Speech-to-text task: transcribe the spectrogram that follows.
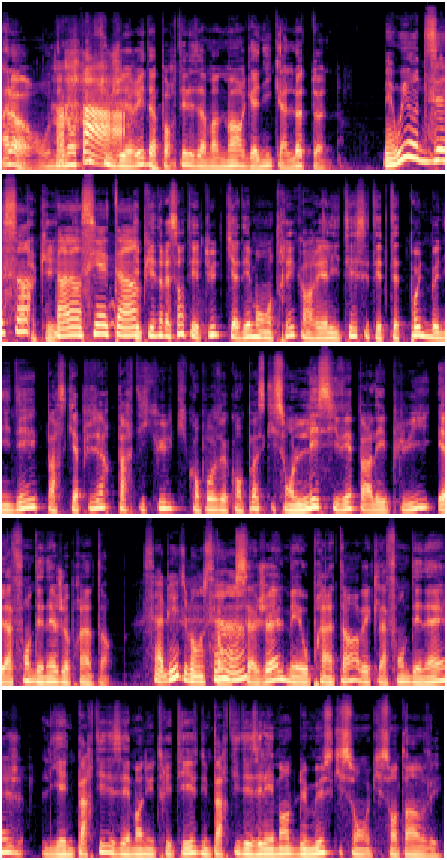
Alors, on a longtemps ah! suggéré d'apporter les amendements organiques à l'automne. Ben oui, on disait ça dans l'ancien temps. Et puis, une récente étude qui a démontré qu'en réalité, c'était peut-être pas une bonne idée parce qu'il y a plusieurs particules qui composent le compost qui sont lessivées par les pluies et la fonte des neiges au printemps. Ça a bien du bon sens, Donc, hein? ça gèle, mais au printemps, avec la fonte des neiges, il y a une partie des éléments nutritifs, d'une partie des éléments de l'humus qui sont, qui sont enlevés.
